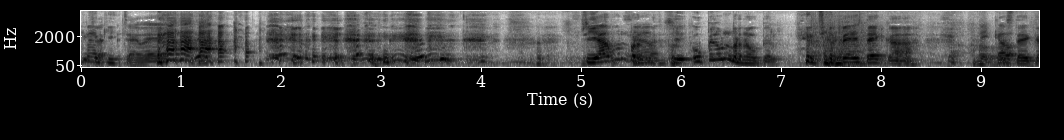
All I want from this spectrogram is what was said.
Ce- Cewek. Sia pun pernah, si Upil pun pernah Upil. Tapi STK. TK. STK.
